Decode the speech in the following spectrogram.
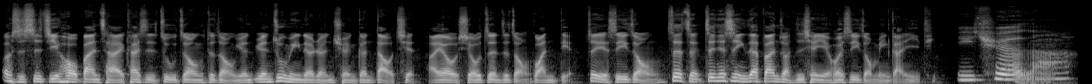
二十世纪后半才开始注重这种原原住民的人权跟道歉，还有修正这种观点。这也是一种这这这件事情在翻转之前也会是一种敏感议题。的确啦。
